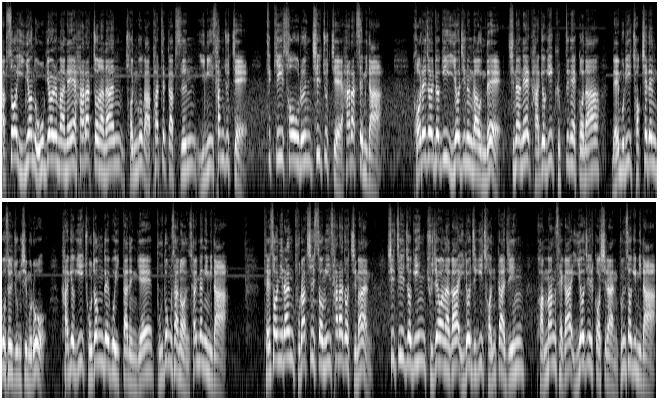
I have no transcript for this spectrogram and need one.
앞서 2년 5개월 만에 하락 전환한 전국 아파트 값은 이미 3주째, 특히 서울은 7주째 하락세입니다. 거래 절벽이 이어지는 가운데 지난해 가격이 급등했거나 매물이 적체된 곳을 중심으로 가격이 조정되고 있다는 게 부동산원 설명입니다. 대선이란 불확실성이 사라졌지만 실질적인 규제 완화가 이뤄지기 전까진 관망세가 이어질 것이란 분석입니다.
